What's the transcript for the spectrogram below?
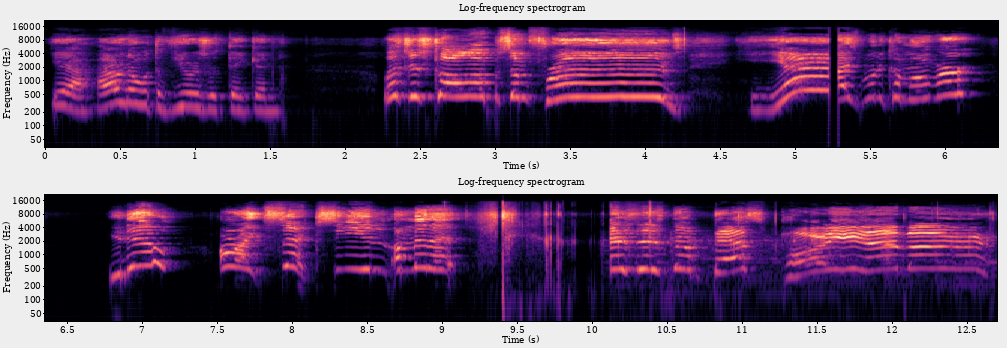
Yeah, I don't know what the viewers were thinking. Let's just call up some friends. Yeah, guys, want to come over? You do? All right, sick. See you in a minute. This is the best party ever.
